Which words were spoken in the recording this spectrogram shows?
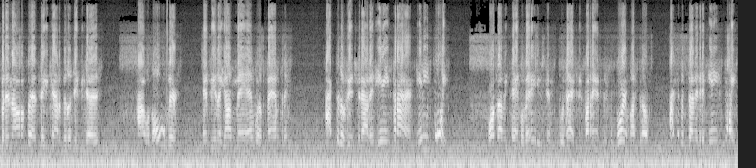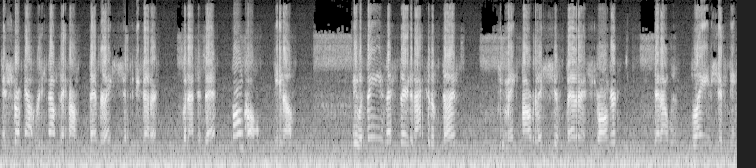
But then I also had to take accountability because I was older and being a young man with a family, I could have ventured out at any time, any point. Once I became of age and was actually financially supporting myself, I could have done it at any point and struck out, reached out to that, that relationship to be better. But not just that, phone call, you know. It was things necessary that I could have done to make our relationship better and stronger that I was blame shifting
